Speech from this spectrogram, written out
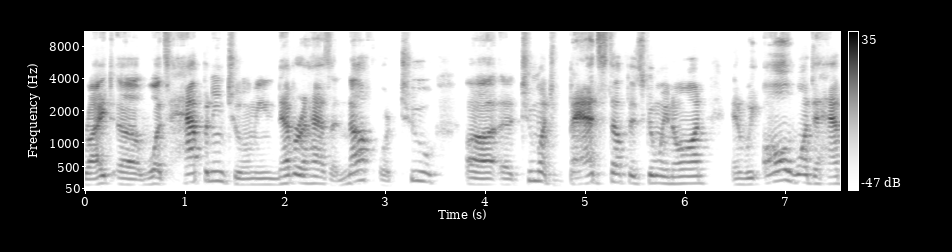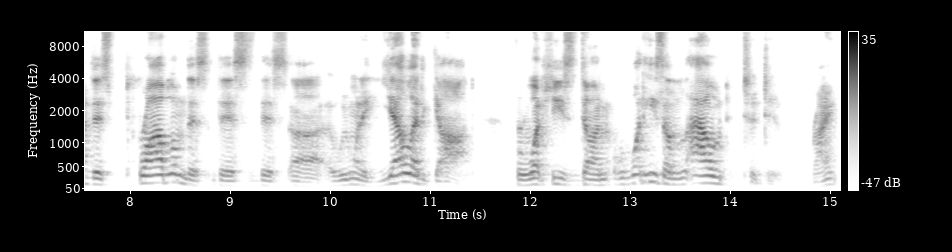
right? Uh, what's happening to him. He never has enough or too uh, uh, too much bad stuff is going on, and we all want to have this problem. This this this uh, we want to yell at God for what He's done or what He's allowed to do, right?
